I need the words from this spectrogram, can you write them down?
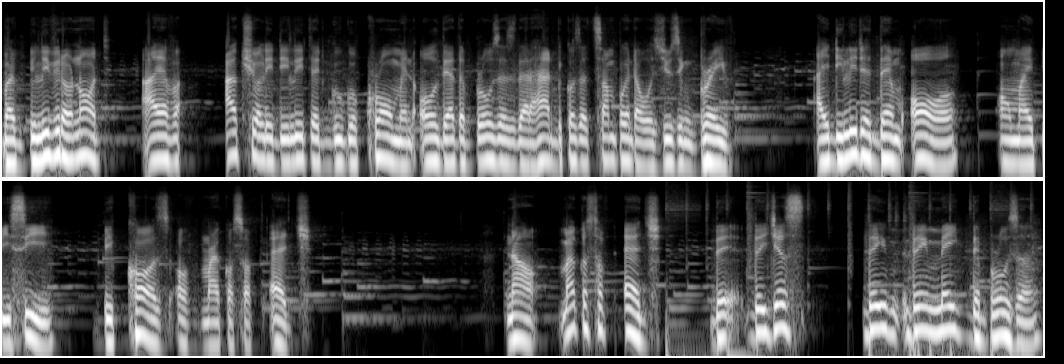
But believe it or not, I have actually deleted Google Chrome and all the other browsers that I had because at some point I was using Brave. I deleted them all on my PC because of Microsoft Edge. Now, Microsoft Edge, they they just they they make the browser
